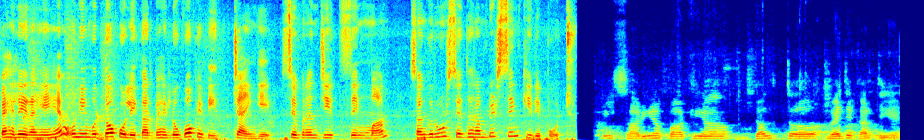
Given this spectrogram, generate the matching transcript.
पहले रहे हैं, उन्हीं मुद्दों को लेकर वह लोगों के बीच जाएँगे। सिमरनजीत सिंह मान, संगरूर से धर्मवीर सिंह की रिपोर्ट। सारिया पार्टियाँ गलत, वैध करती हैं।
